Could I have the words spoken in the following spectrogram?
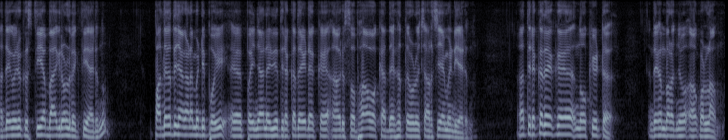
അദ്ദേഹം ഒരു ക്രിസ്തീയ ബാക്ക്ഗ്രൗണ്ട് വ്യക്തിയായിരുന്നു. അപ്പോൾ അദ്ദേഹത്തെ ഞാൻ കാണാൻ വേണ്ടി പോയി. ഇപ്പോൾ ഞാൻ എഴുതിയ തിരക്കഥയുടെയൊക്കെ ആ ഒരു സ്വഭാവമൊക്കെ അദ്ദേഹത്തോട് ചർച്ച ചെയ്യാൻ വേണ്ടിയായിരുന്നു. ആ തിരക്കഥയൊക്കെ നോക്കിയിട്ട് അദ്ദേഹം പറഞ്ഞു ആ കൊള്ളാം.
